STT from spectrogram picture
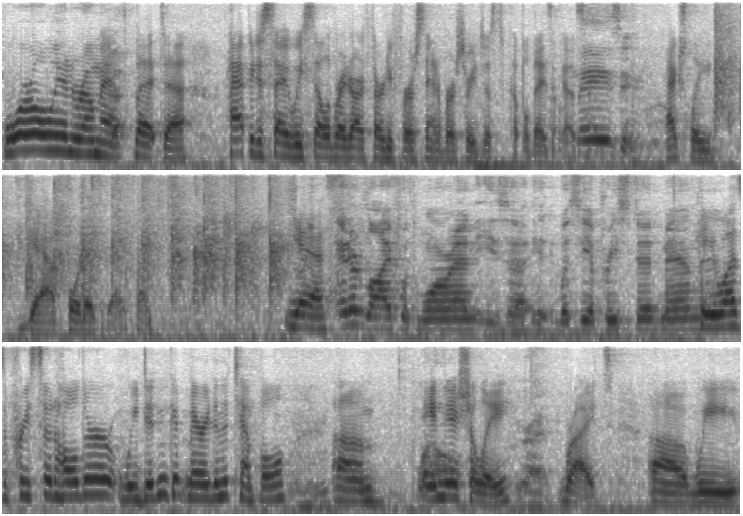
whirlwind romance, but uh, happy to say we celebrated our 31st anniversary just a couple days ago. So Amazing. actually, yeah, four days ago. So. Yes. Entered life with Warren. He's a, he, was he a priesthood man? He was a priesthood holder. We didn't get married in the temple um, Well, initially. Right. Right. Uh, we,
